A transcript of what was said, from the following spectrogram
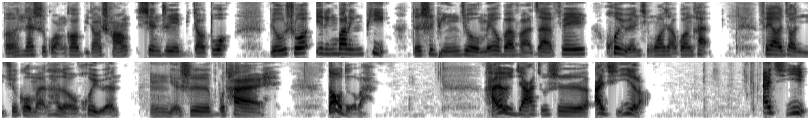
呃，但是广告比较长，限制也比较多。比如说一零八零 P 的视频就没有办法在非会员情况下观看，非要叫你去购买它的会员，嗯，也是不太。道德吧，还有一家就是爱奇艺了。爱奇艺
